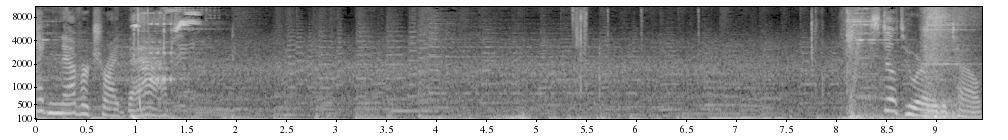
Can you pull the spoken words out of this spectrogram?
I'd never tried that. Still too early to tell.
